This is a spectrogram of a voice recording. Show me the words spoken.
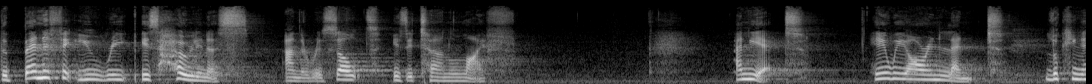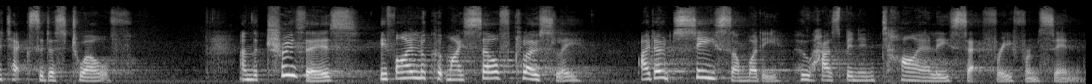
The benefit you reap is holiness, and the result is eternal life. And yet, here we are in Lent, looking at Exodus 12. And the truth is, if I look at myself closely, I don't see somebody who has been entirely set free from sin.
